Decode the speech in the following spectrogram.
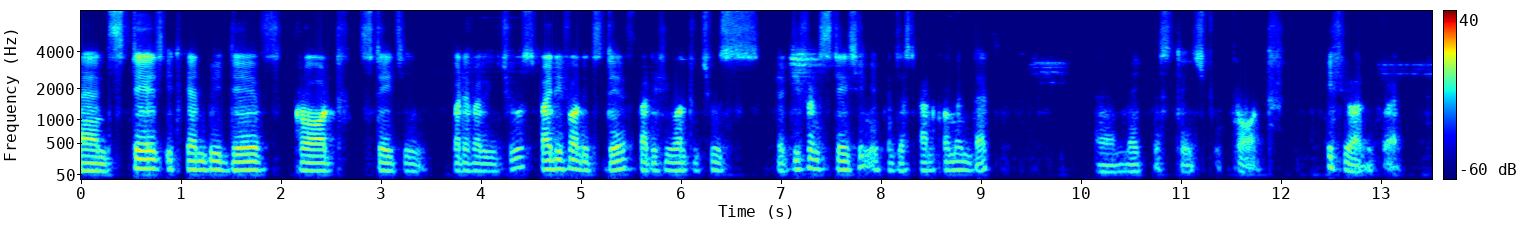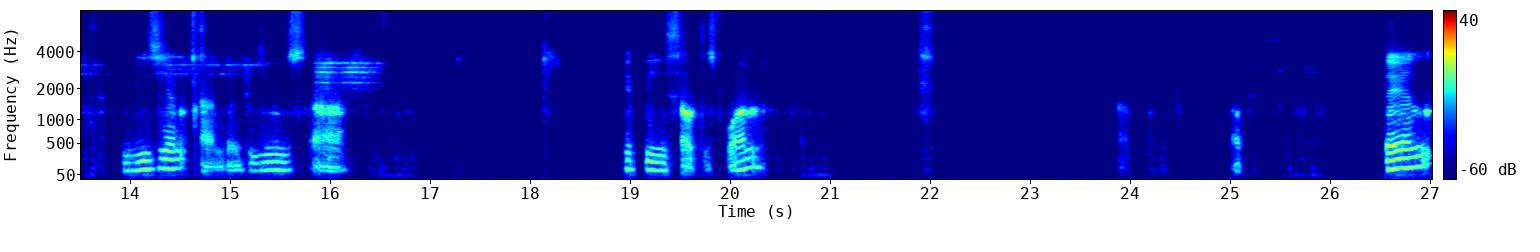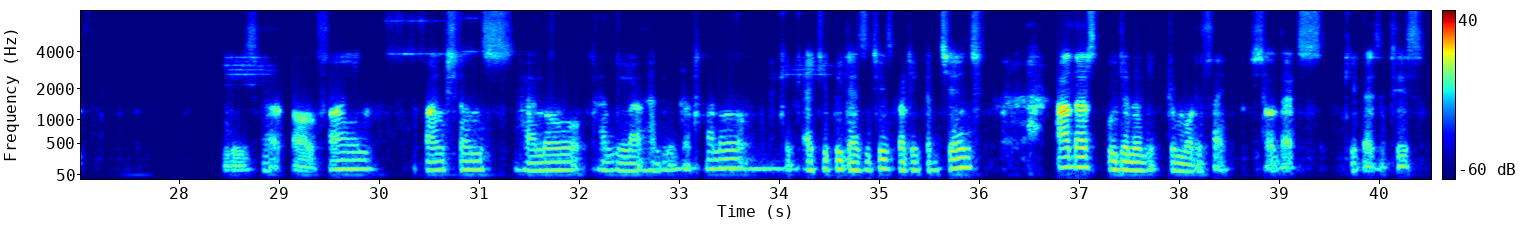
And stage, it can be dev, prod, staging, whatever you choose. By default, it's dev, but if you want to choose a different staging, you can just uncomment that and make the stage to prod if you are required. Region, I'm going to use uh, AP Southeast one. Okay. Then these are all fine functions. Hello handler handler hello. I keep it as it is but you can change. Others we don't need to modify so that's keep as it is.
